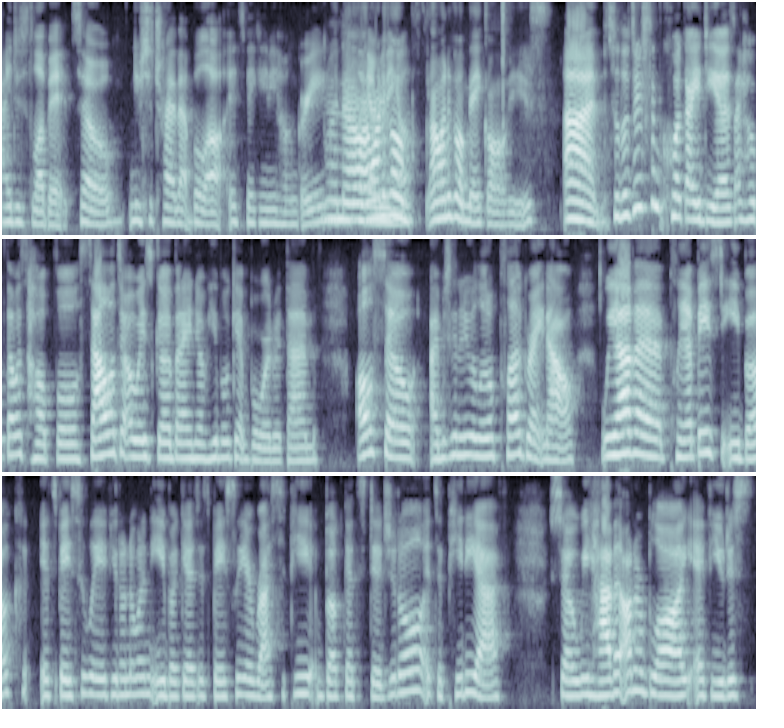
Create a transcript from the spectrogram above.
I just love it. So you should try that bowl out. It's making me hungry. I know. like I want to go. else. I want to go make all these. Um, so those are some quick ideas. I hope that was helpful. Salads are always good, but I know people get bored with them. Also, I'm just gonna do a little plug right now. We have a plant-based ebook. It's basically, if you don't know what an ebook is, it's basically a recipe book that's digital. It's a PDF. So we have it on our blog. If you just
